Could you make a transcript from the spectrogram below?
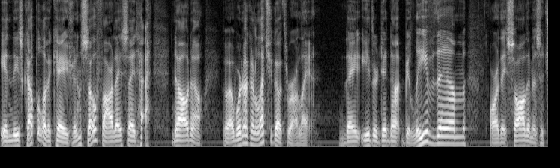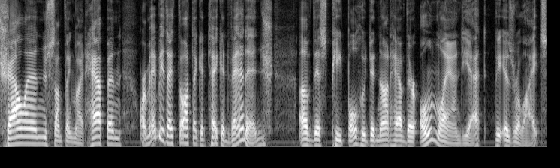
in these couple of occasions, so far, they said, no, no, we're not going to let you go through our land. They either did not believe them, or they saw them as a challenge, something might happen, or maybe they thought they could take advantage of this people who did not have their own land yet, the Israelites,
